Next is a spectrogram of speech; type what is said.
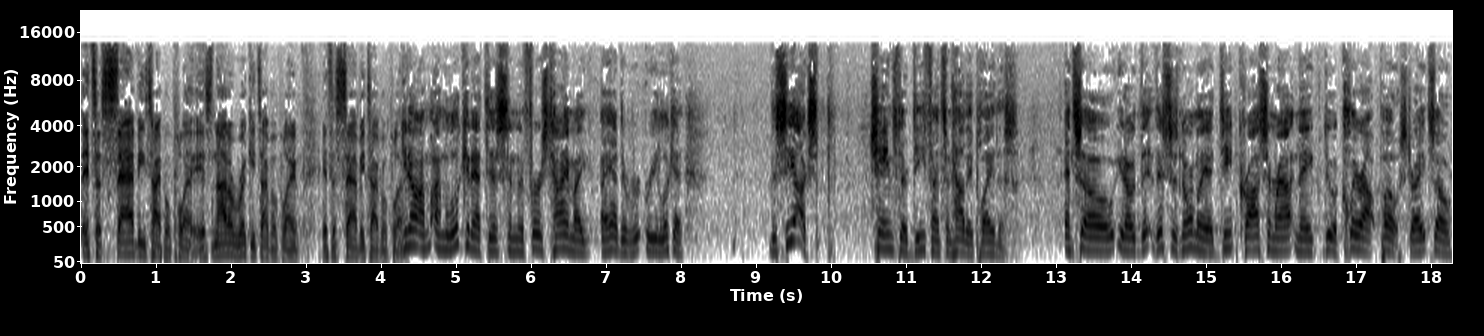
It's a savvy type of play. It's not a rookie type of play. It's a savvy type of play. You know, I'm, I'm looking at this, and the first time I, I had to re look at the Seahawks changed their defense and how they play this. And so, you know, th- this is normally a deep crossing route, and they do a clear out post, right? So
